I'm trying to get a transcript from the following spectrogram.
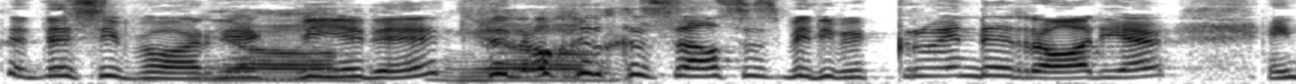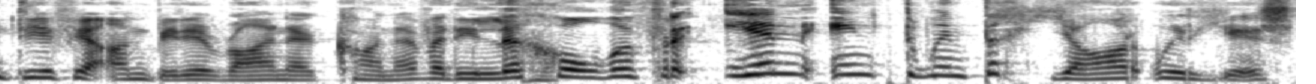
Dit is nie waar nie, Ja, ek weet dit. ja. Vanoggend gesels ons met die bekroonde radio en TV-aanbieder Ryan O'Connor wat die liggolwe vir 21 jaar oorheers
